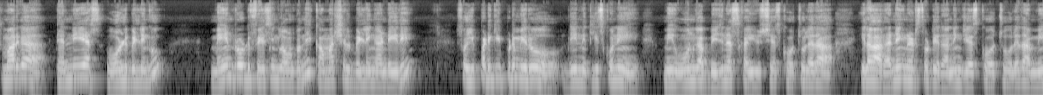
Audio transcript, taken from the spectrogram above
సుమారుగా ten years old building. Main road ఫేసింగ్లో ఉంటుంది. కమర్షియల్ బిల్డింగ్ అండి ఇది. సో ఇప్పటికిప్పుడు మీరు దీన్ని తీసుకొని మీ ఓన్గా బిజినెస్గా యూజ్ చేసుకోవచ్చు లేదా ఇలా రన్నింగ్ రెంట్స్ తోటి రన్నింగ్ చేసుకోవచ్చు లేదా మీ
